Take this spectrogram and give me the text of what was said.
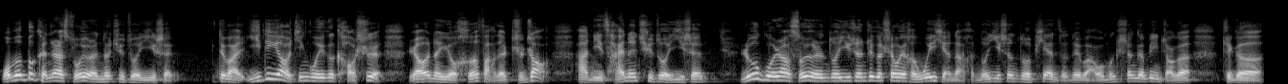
我们不可能让所有人都去做医生，对吧？一定要经过一个考试，然后呢有合法的执照啊，你才能去做医生。如果让所有人做医生，这个社会很危险的，很多医生做骗子，对吧？我们生个病找个这个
